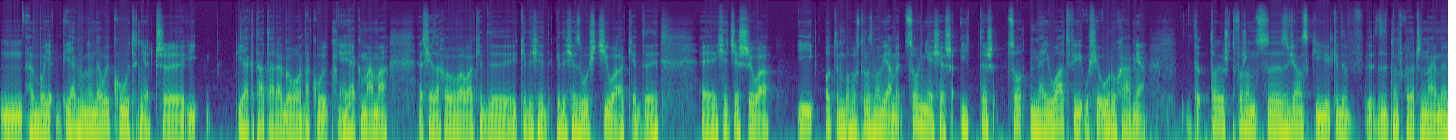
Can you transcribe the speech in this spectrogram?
yy, albo jak, jak wyglądały kłótnie, czy jak tata reagował na kłótnie, jak mama się zachowywała, kiedy, kiedy, się, kiedy się złościła, kiedy e, się cieszyła i o tym po prostu rozmawiamy. Co niesiesz i też co najłatwiej się uruchamia. To, to już tworząc związki, kiedy na przykład zaczynamy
